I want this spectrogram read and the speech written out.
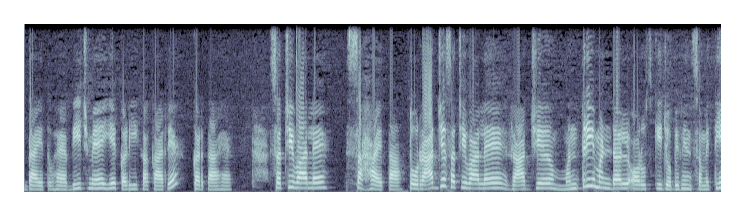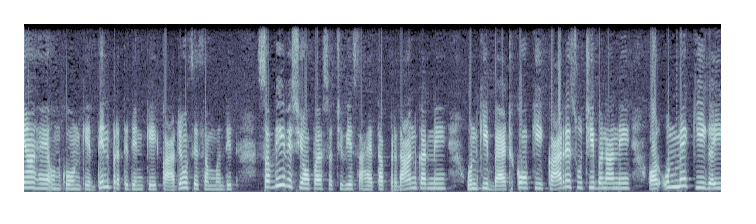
दायित्व है। बीच में ये कड़ी का कार्य करता है। सचिवालय सहायता। तो राज्य सचिवालय, राज्य मंत्रिमंडल और उसकी जो विभिन्न समितियाँ हैं, उनको उनके दिन प्रतिदिन के कार्यों से संबंधित सभी विषयों पर सचिवीय सहायता प्रदान करने, उनकी बैठकों की कार्य सूची बनाने और उनमें की गई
